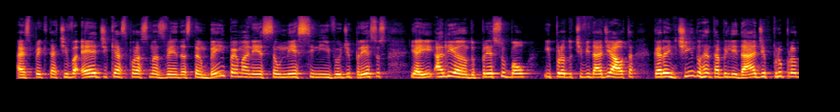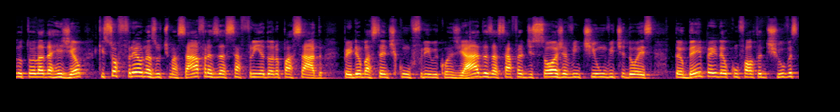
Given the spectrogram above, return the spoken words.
A expectativa é de que as próximas vendas também permaneçam nesse nível de preços e aí aliando preço bom e produtividade alta, garantindo rentabilidade para o produtor lá da região que sofreu nas últimas safras. A safrinha do ano passado perdeu bastante com o frio e com as geadas, a safra de soja 21-22 também perdeu com falta de chuvas,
